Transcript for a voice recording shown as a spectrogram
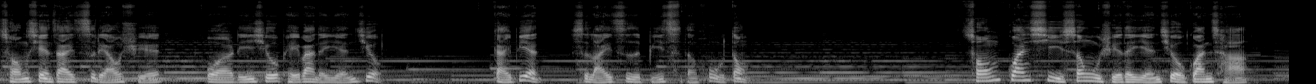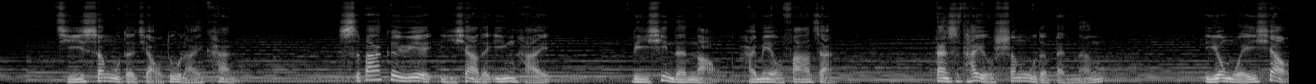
从现在治疗学或灵修陪伴的研究，改变是来自彼此的互动。从关系生物学的研究观察及生物的角度来看，十八个月以下的婴孩，理性的脑还没有发展，但是他有生物的本能。你用微笑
